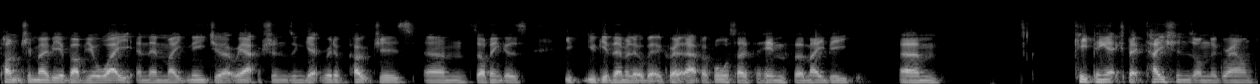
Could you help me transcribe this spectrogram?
punching maybe above your weight and then make knee jerk reactions and get rid of coaches. Um, so I think as you, you give them a little bit of credit that, but also for him for maybe um, keeping expectations on the ground.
